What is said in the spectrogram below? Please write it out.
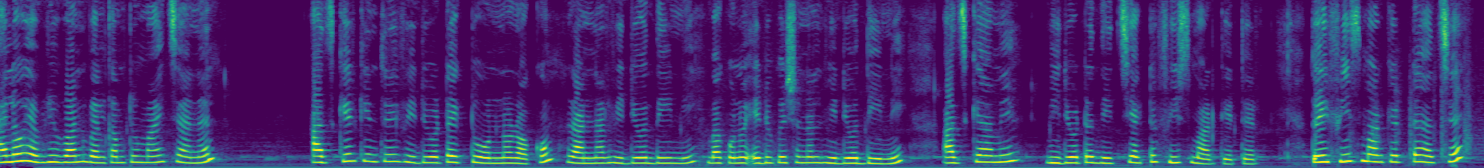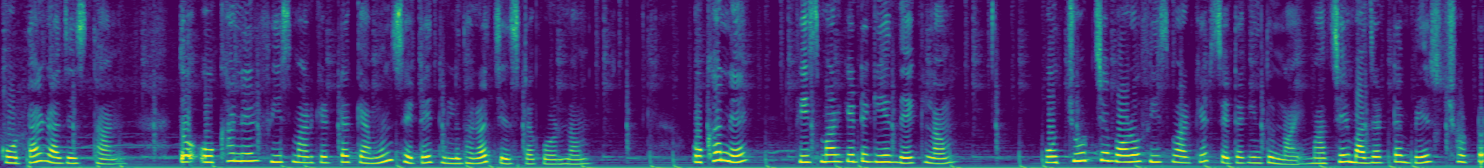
Hello everyone, welcome to my channel. আজকের কিন্তু এই ভিডিওটা একটু অন্য রকম। রান্নার ভিডিও দিইনি বা কোনো এডুকেশনাল ভিডিও দিইনি। আজকে আমি ভিডিওটা দিচ্ছি একটা ফিশ মার্কেটের তো এই ফিশ মার্কেটটা আছে কোটা, রাজস্থান। তো ওখানের ফিশ মার্কেটটা কেমন সেটাই তুলে ধরার চেষ্টা করলাম। ওখানে ফিশ মার্কেটে গিয়ে দেখলাম প্রচুর যে বড় ফিশ মার্কেট সেটা কিন্তু নয়। মাছের বাজারটা বেশ ছোট।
